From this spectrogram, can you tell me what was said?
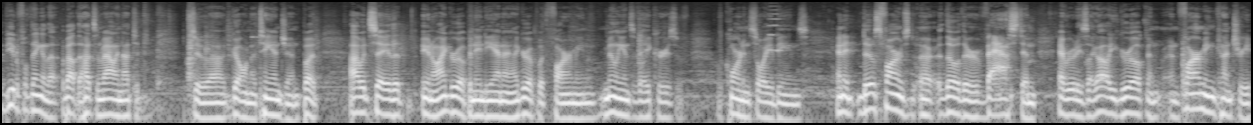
beautiful thing in the, about the Hudson Valley. Not to to uh, go on a tangent, but I would say that you know I grew up in Indiana. I grew up with farming, millions of acres of, of corn and soybeans. And it, those farms, uh, though they're vast, and everybody's like, "Oh, you grew up in, in farming country."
